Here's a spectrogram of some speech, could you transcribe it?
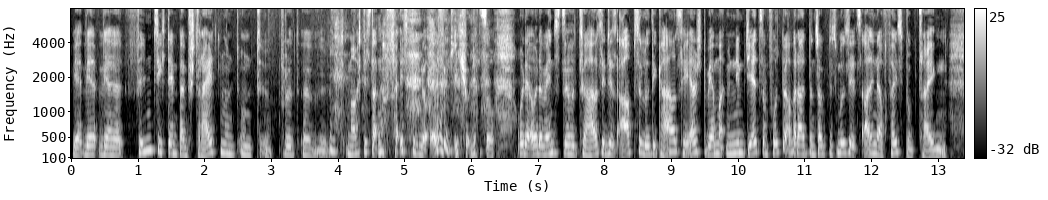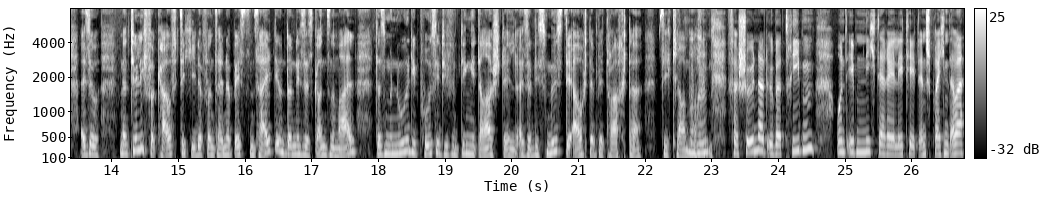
Wer, wer, wer filmt sich denn beim Streiten und, und äh, macht es dann auf Facebook noch öffentlich oder so? Oder, oder wenn zu, zu Hause das absolute Chaos herrscht, wer nimmt jetzt ein Fotoapparat und sagt, das muss ich jetzt allen auf Facebook zeigen. Also natürlich verkauft sich jeder von seiner besten Seite und dann ist es ganz normal, dass man nur die positiven Dinge darstellt. Also das müsste auch der Betrachter sich klar machen. Mhm. Verschönert, übertrieben und eben nicht der Realität entsprechend. Aber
